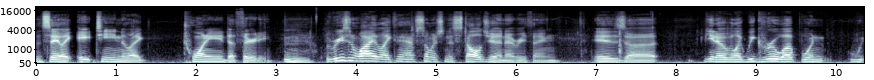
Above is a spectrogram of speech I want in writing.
let's say like 18 to like 20 to 30. Mm-hmm. The reason why like they have so much nostalgia and everything is uh you know like we grew up when we,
